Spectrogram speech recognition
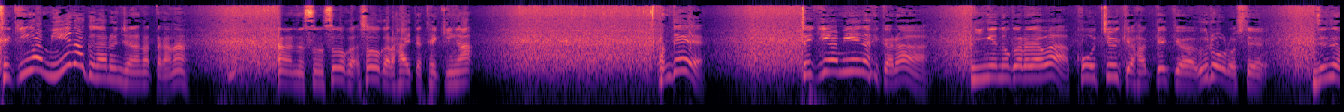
敵が見えなくなるんじゃなかったかな。あの、その外から、外から入った敵が。で、敵が見えないから、人間の体は、高中球、白血球はうろうろして、全然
